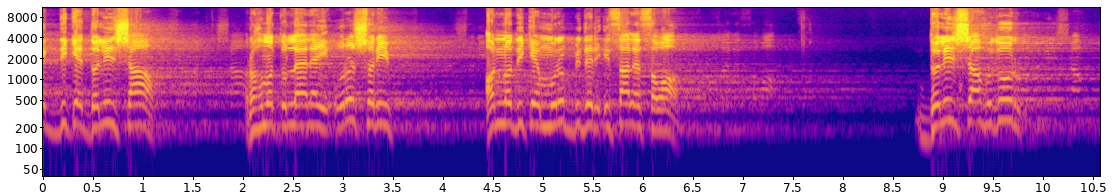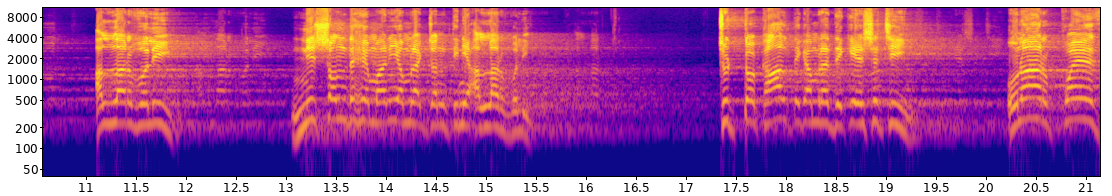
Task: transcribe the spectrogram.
একদিকে দলিল শাহ রহমতুল্লাহ আলাই উরুস শরীফ, অন্যদিকে মুরব্বীদের ইসালে সওয়াব। দলিল শাহ হুজুর, আল্লাহর বলি নিঃসন্দেহে মানি আমরা একজন, তিনি আল্লাহর বলি ছোট্ট কাল থেকে আমরা দেখে এসেছি, ওনার ফয়েজ,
